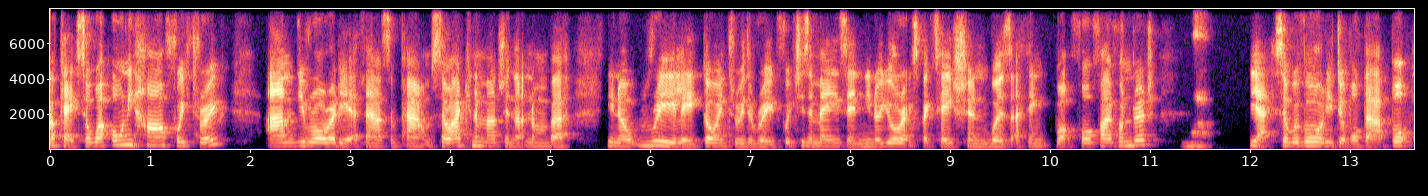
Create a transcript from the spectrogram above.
Okay, so we're only halfway through and you're already at a thousand pounds. So I can imagine that number, you know, really going through the roof, which is amazing. You know, your expectation was, I think, what, four, 500? Yeah. yeah. So we've already doubled that. But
